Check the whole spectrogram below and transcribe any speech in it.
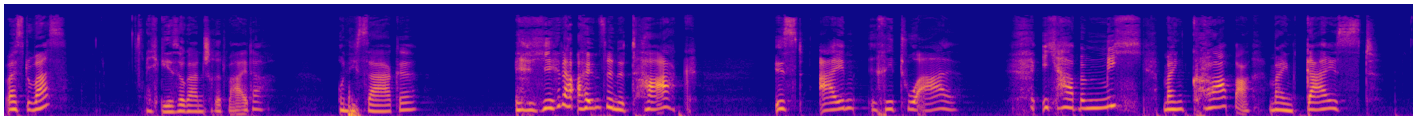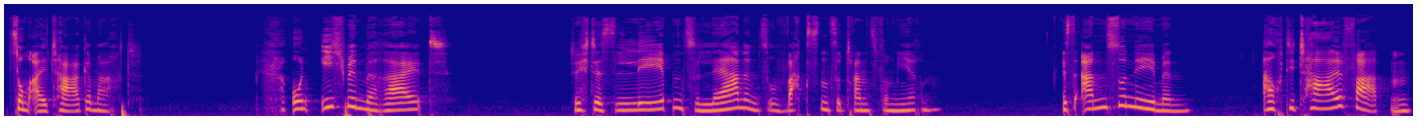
Weißt du was? Ich gehe sogar einen Schritt weiter. Und ich sage, jeder einzelne Tag ist ein Ritual. Ich habe mich, mein Körper, mein Geist zum Altar gemacht. Und ich bin bereit, durch das Leben zu lernen, zu wachsen, zu transformieren. Es anzunehmen, auch die Talfahrten,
